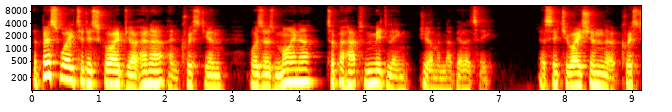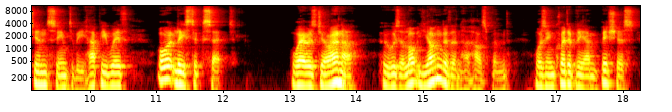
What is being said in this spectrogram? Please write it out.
The best way to describe Johanna and Christian was as minor to perhaps middling German nobility, a situation that Christian seemed to be happy with or at least accept, whereas Johanna, who was a lot younger than her husband, was incredibly ambitious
